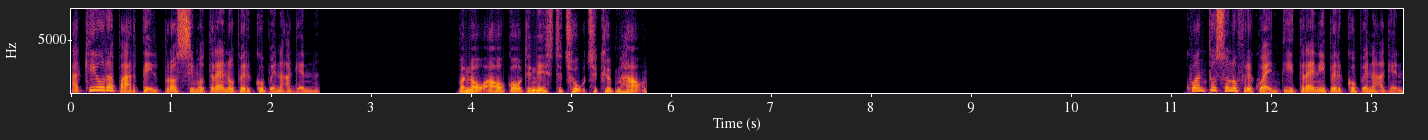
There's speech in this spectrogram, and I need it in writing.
A che ora parte il prossimo treno per Copenaghen? Hvornår afgår det næste tog til København? Quanto sono frequenti i treni per Copenaghen?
